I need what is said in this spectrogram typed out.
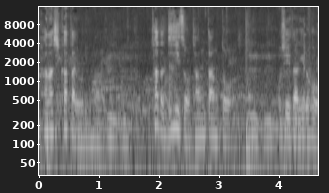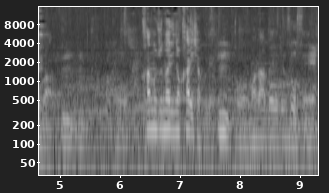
話し方よりもうんただ事実を淡々とうんうん。うん教えてあげる方が彼女なりの解釈でうん。こう学べるので,、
